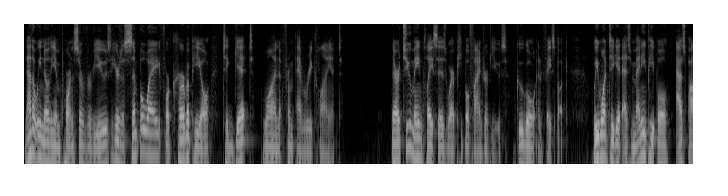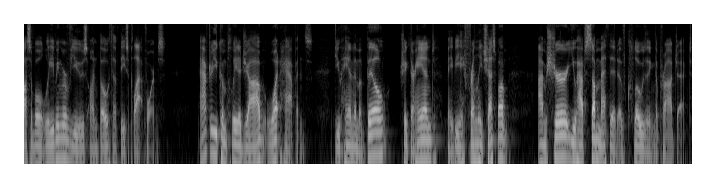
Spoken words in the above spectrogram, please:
Now that we know the importance of reviews, here's a simple way for Curb Appeal to get one from every client. There are two main places where people find reviews Google and Facebook. We want to get as many people as possible leaving reviews on both of these platforms. After you complete a job, what happens? Do you hand them a bill, shake their hand, maybe a friendly chest bump? I'm sure you have some method of closing the project.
